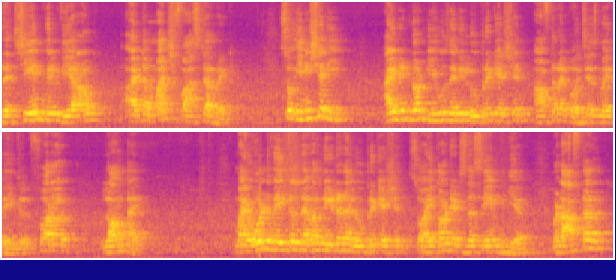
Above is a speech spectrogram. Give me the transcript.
the chain will wear out at a much faster rate. So initially, I did not use any lubrication after I purchased my vehicle for a long time. My old vehicle never needed a lubrication, so I thought it's the same here. But after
